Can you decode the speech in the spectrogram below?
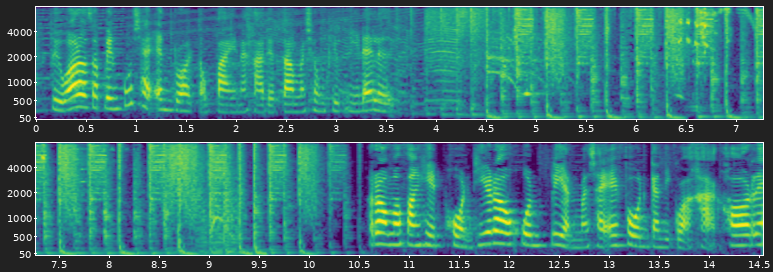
ๆ หรือว่าเราจะเป็นผู้ใช้ Android ต่อไปนะคะ เดี๋ยวตามมาชมคลิปนี้ได้เลย เรามาฟังเหตุผลที่เราควรเปลี่ยนมาใช้ iPhone กันดีกว่าค่ะ ข้อแร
